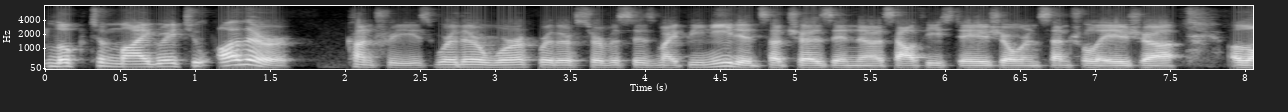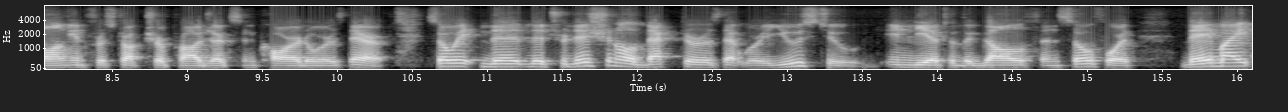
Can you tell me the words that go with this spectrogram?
look to migrate to other countries where their work, where their services might be needed, such as in uh, Southeast Asia or in Central Asia, along infrastructure projects and corridors there. So it, the, the traditional vectors that we're used to, India to the Gulf and so forth, they might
